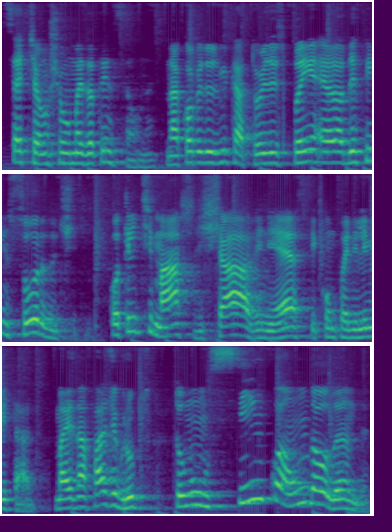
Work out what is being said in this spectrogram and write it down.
7 a 1 chamou mais atenção, né? Na Copa de 2014, a Espanha era a defensora do título, com aquele timaço de Xavi, Iniesta e companhia limitada. Mas na fase de grupos, tomou um 5 a 1 da Holanda.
